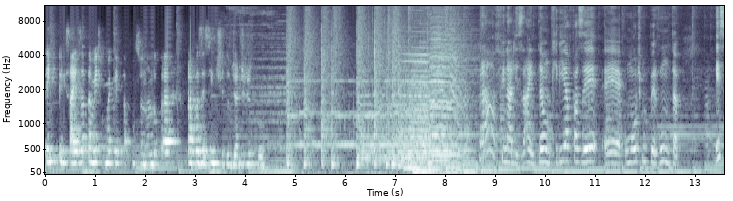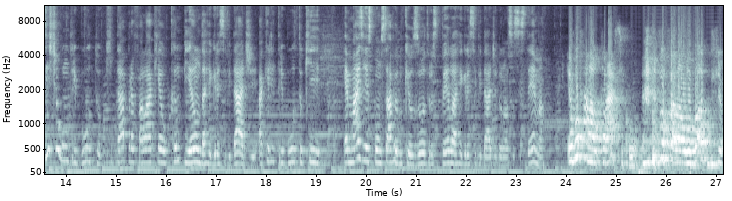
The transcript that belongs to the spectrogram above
tem que pensar exatamente como é que ele está funcionando para fazer sentido diante de tudo. Finalizar, então, queria fazer é, uma última pergunta Existe algum tributo que dá para falar que é o campeão da regressividade? Aquele tributo que é mais responsável do que os outros pela regressividade do nosso sistema? Eu vou falar o clássico, vou falar o óbvio,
